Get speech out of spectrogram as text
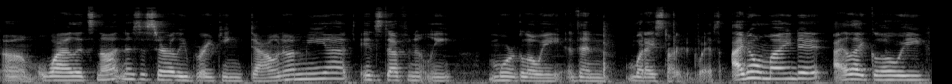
um, while it's not necessarily breaking down on me yet, it's definitely more glowy than what I started with. I don't mind it. I like glowy.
